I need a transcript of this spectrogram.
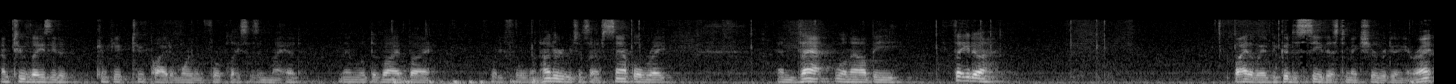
I'm too lazy to compute 2 pi to more than four places in my head. And then we'll divide by 44 100, which is our sample rate. And that will now be theta. By the way, it'd be good to see this to make sure we're doing it right.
